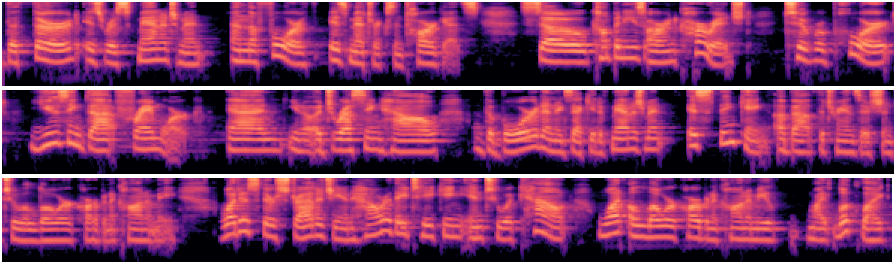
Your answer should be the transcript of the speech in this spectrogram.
the third is risk management, and the fourth is metrics and targets. So companies are encouraged to report using that framework and you know addressing how the board and executive management is thinking about the transition to a lower carbon economy. What is their strategy and how are they taking into account what a lower carbon economy might look like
